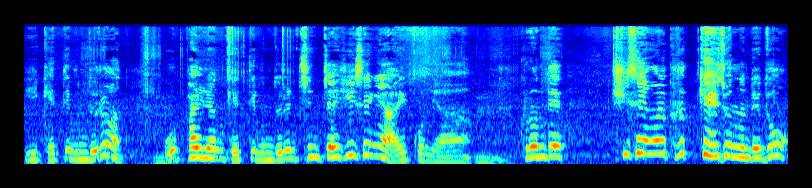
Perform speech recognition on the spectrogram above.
이 개띠분들은 음, 58년 개띠분들은 진짜 희생의 아이콘이야. 음, 그런데 희생을 그렇게 해줬는데도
